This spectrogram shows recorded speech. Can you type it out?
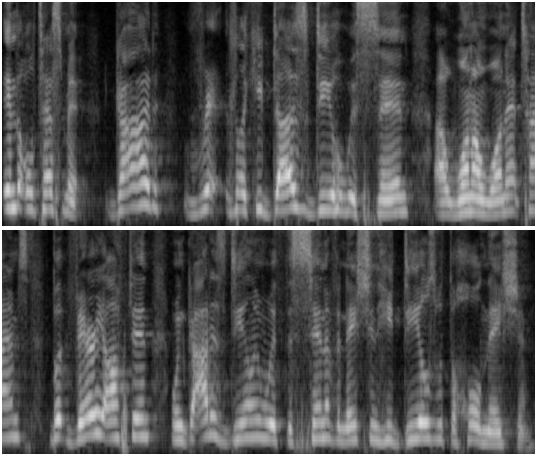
In the Old Testament, God, like, He does deal with sin one on one at times, but very often when God is dealing with the sin of a nation, He deals with the whole nation.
